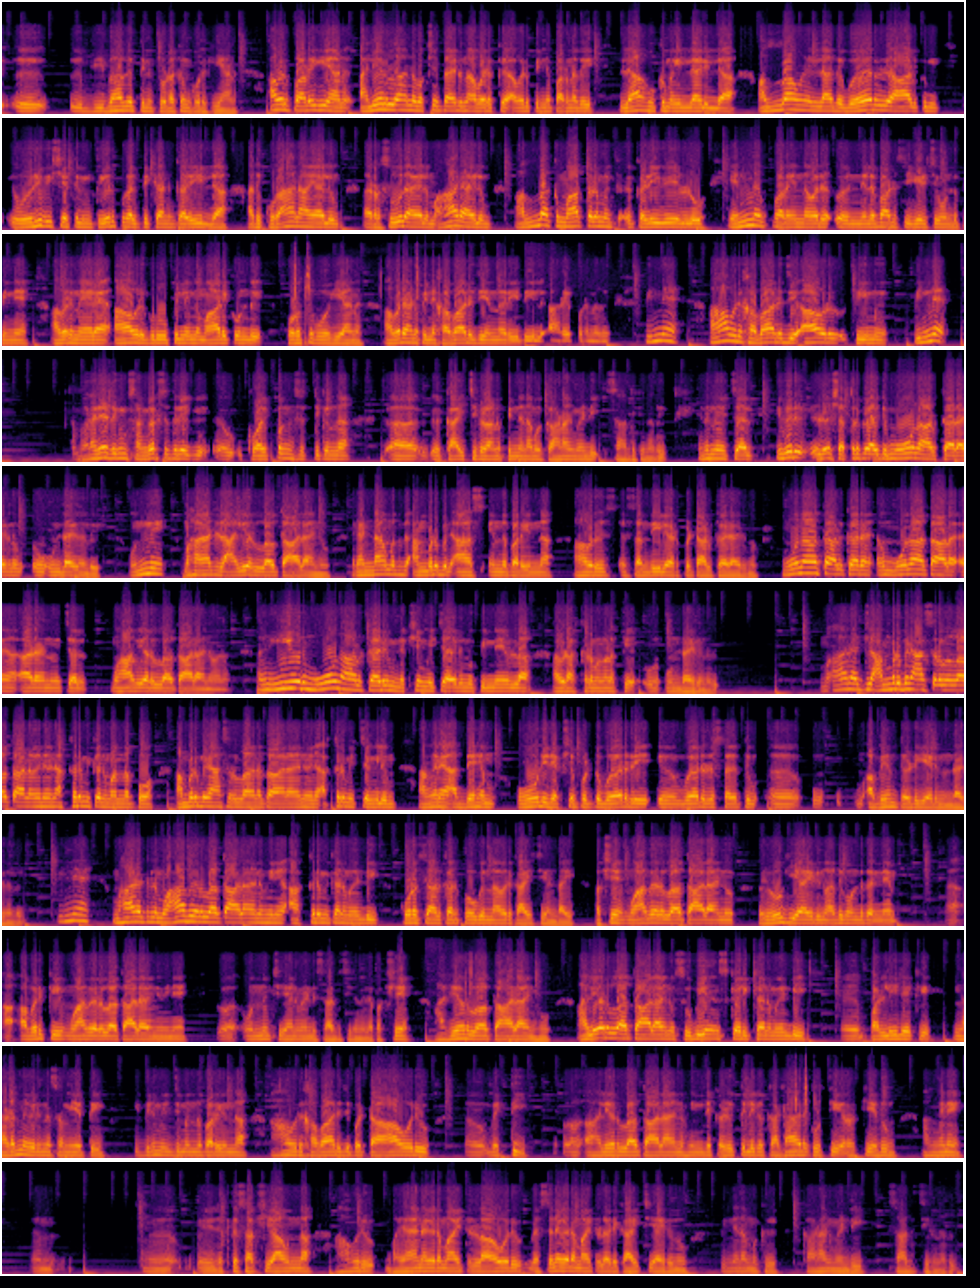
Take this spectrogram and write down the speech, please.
വിഭാഗത്തിന് തുടക്കം കുറിക്കുകയാണ്. അവർ പറയുകയാണ് അലിയറുള്ളാന്റെ പക്ഷത്തായിരുന്ന അവരൊക്കെ അവർ പിന്നെ പറഞ്ഞത് ലാ ഹുക്കുമ ഇല്ലാലില്ല അള്ളാഹുനല്ലാതെ വേറൊരു ആൾക്കും ഒരു വിഷയത്തിലും തീർപ്പ് കൽപ്പിക്കാൻ കഴിയില്ല. അത് ഖുറാനായാലും റസൂലായാലും ആരായാലും അള്ളാഹ്ക്ക് മാത്രമേ കഴിയുകയുള്ളൂ എന്ന് പറയുന്നവർ നിലപാട് സ്വീകരിച്ചുകൊണ്ട് പിന്നെ അവർ നേരെ ആ ഒരു ഗ്രൂപ്പിൽ നിന്ന് മാറിക്കൊണ്ട് പുറത്തു പോവുകയാണ്. അവരാണ് പിന്നെ ഖവാരിജ് എന്ന രീതിയിൽ അറിയപ്പെടുന്നത്. പിന്നെ ആ ഒരു ഖവാരിജ് ആ ഒരു ടീം പിന്നെ വളരെയധികം സംഘർഷത്തിലേക്ക് കുഴപ്പം സൃഷ്ടിക്കുന്ന കാഴ്ചകളാണ് പിന്നെ നമുക്ക് കാണാൻ വേണ്ടി സാധിക്കുന്നത്. എന്തെന്ന് വെച്ചാൽ ഇവർ ശത്രുക്കളായിട്ട് മൂന്ന് ആൾക്കാരായിരുന്നു ഉണ്ടായിരുന്നത്. ഒന്ന് മഹാനാട്ടിൽ അലി അള്ളാഹു താലാനു രണ്ടാമത്തത് അംബർ ആസ് എന്ന് പറയുന്ന ആ ഒരു സന്ധിയിൽ ഏർപ്പെട്ട ആൾക്കാരായിരുന്നു. മൂന്നാമത്തെ ആൾക്കാർ മൂന്നാമത്തെ ആൾ ആരാണെന്ന് വെച്ചാൽ മുഹാവിയർ അള്ളാഹു താലാനു ആണ്. അങ്ങനെ ഈ ഒരു മൂന്ന് ആൾക്കാരും ലക്ഷ്യം വെച്ചായിരുന്നു പിന്നെയുള്ള അവരുടെ അക്രമങ്ങളൊക്കെ ഉണ്ടായിരുന്നത്. മഹാനാട്ടിൽ അമർബിൻ ആസറുള്ള താലാനുവിനെ ആക്രമിക്കാൻ വന്നപ്പോ അമർബിൻ ആസറുള്ള താലാനുവിനെ ആക്രമിച്ചെങ്കിലും അങ്ങനെ അദ്ദേഹം ഓടി രക്ഷപ്പെട്ട്. വേറൊരു വേറൊരു സ്ഥലത്ത് അഭയം തേടുകയായിരുന്നു ഉണ്ടായിരുന്നത്. പിന്നെ മഹാനായിട്ടുള്ള മഹാബീറുള്ള താലാനുവിനെ ആക്രമിക്കാൻ വേണ്ടി കുറച്ച് ആൾക്കാർ പോകുന്ന ഒരു കാഴ്ചയുണ്ടായി. പക്ഷേ മഹാബീറുള്ള താലാനു രോഗിയായിരുന്നു. അതുകൊണ്ട് തന്നെ അവർക്ക് മഹാബീറുള്ള താലാനുവിനെ ഒന്നും ചെയ്യാൻ വേണ്ടി സാധിച്ചിരുന്നില്ല. പക്ഷേ അലിയറുള്ള താലാനു അലിയറുള്ള താലാനു സുബി നിസ്കരിക്കാൻ വേണ്ടി പള്ളിയിലേക്ക് നടന്നു വരുന്ന സമയത്ത് ഇബിന് മിൽജിം എന്ന് പറയുന്ന ആ ഒരു ഹവാരിജപ്പെട്ട ആ ഒരു വ്യക്തി അലിയർ അലിയറുള്ള താലാനുഹിന്റെ കഴുത്തിലേക്ക് കടാര കുത്തി ഇറക്കിയതും അങ്ങനെ രക്തസാക്ഷിയാവുന്ന ആ ഒരു ഭയാനകരമായിട്ടുള്ള ആ ഒരു വ്യസനകരമായിട്ടുള്ള ഒരു കാഴ്ചയായിരുന്നു പിന്നെ നമുക്ക് കാണാൻ വേണ്ടി സാധിച്ചിരുന്നത്.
